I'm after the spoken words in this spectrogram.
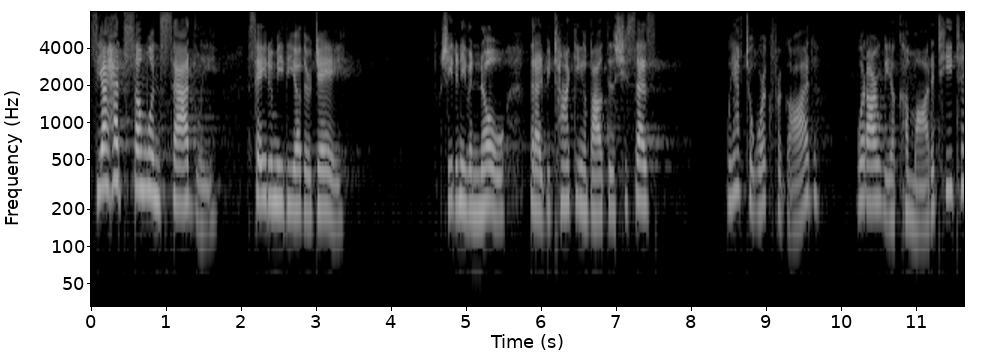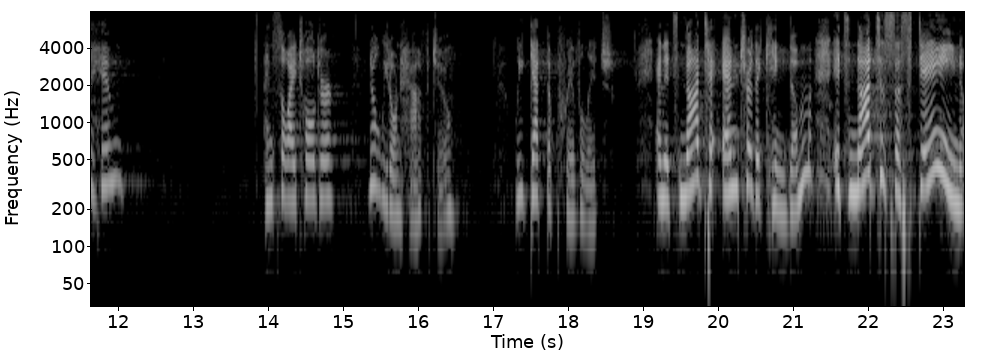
See, I had someone sadly say to me the other day, she didn't even know that I'd be talking about this. She says, we have to work for God. What are we, a commodity to Him? And so I told her, no, we don't have to. We get the privilege. And it's not to enter the kingdom, it's not to sustain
